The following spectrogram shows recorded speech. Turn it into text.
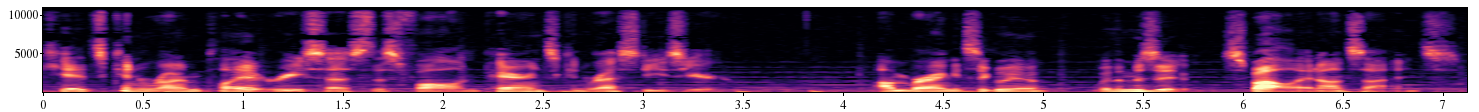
kids can run and play at recess this fall and parents can rest easier. I'm Brian Consiglio with the Mizzou Spotlight on Science.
